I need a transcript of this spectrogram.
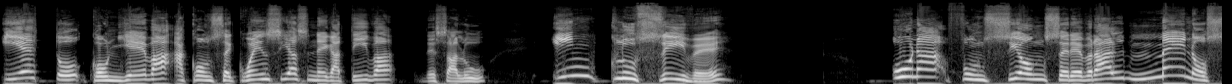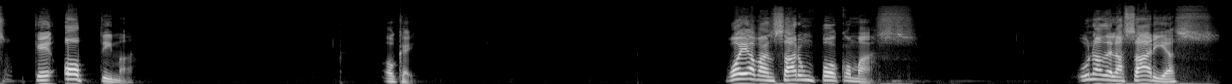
y esto conlleva a consecuencias negativas de salud, inclusive una función cerebral menos que óptima. Ok. Voy a avanzar un poco más. Una de las áreas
